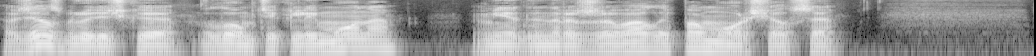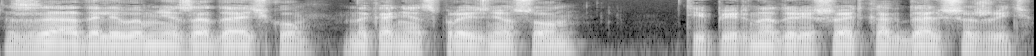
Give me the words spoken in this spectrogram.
Взял с блюдечка ломтик лимона, медленно разжевал и поморщился. «Задали вы мне задачку», — наконец произнес он. «Теперь надо решать, как дальше жить».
